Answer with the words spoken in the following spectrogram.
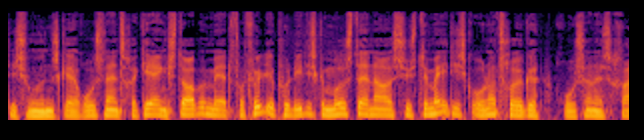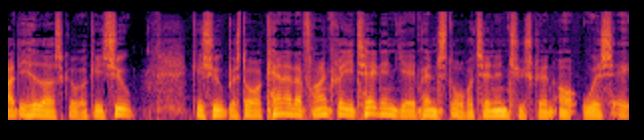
Desuden skal Ruslands regering stoppe med at forfølge politiske modstandere og systematisk undertrykke russernes rettigheder, skriver G7. G7 består af Kanada, Frankrig, Italien, Japan, Storbritannien, Tyskland og USA.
